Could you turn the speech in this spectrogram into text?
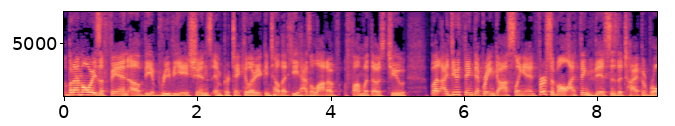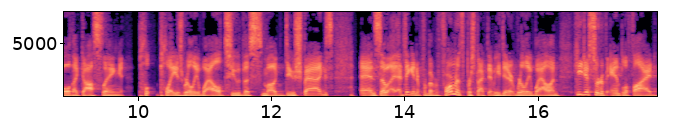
but I'm always a fan of the abbreviations in particular. You can tell that he has a lot of fun with those too. But I do think that bringing Gosling in, first of all, I think this is the type of role that Gosling pl- plays really well to the smug douchebags. And so I think in, from a performance perspective, he did it really well. And he just sort of amplified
